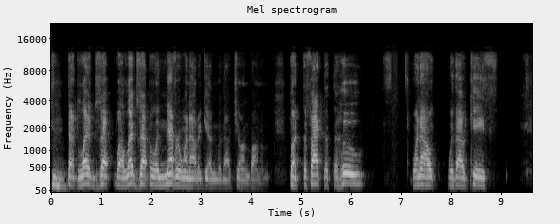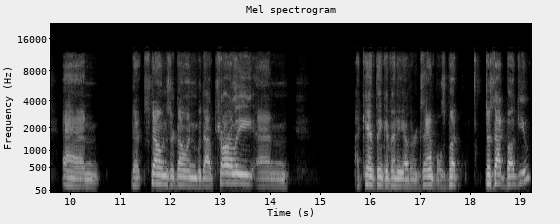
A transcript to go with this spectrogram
Hmm. that Led Zepp, well, Led Zeppelin never went out again without John Bonham, but the fact that the Who went out without Keith, and the Stones are going without Charlie, and I can't think of any other examples. But does that bug you?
